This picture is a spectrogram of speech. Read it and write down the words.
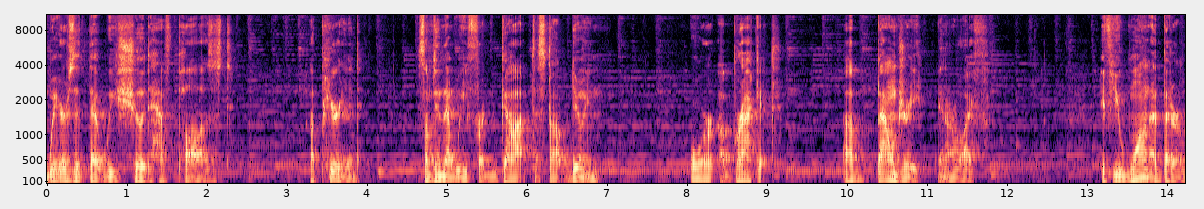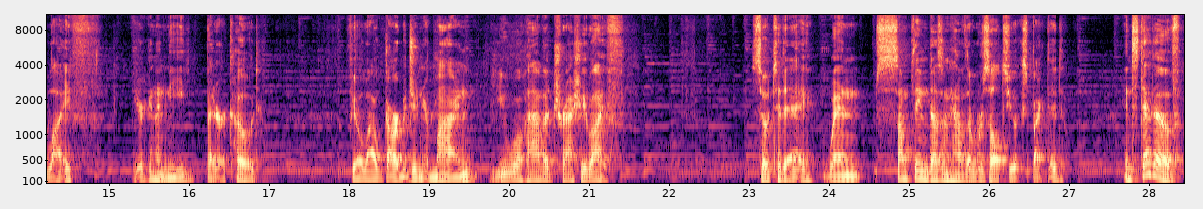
Where's it that we should have paused? A period something that we forgot to stop doing, or a bracket, a boundary in our life. If you want a better life, you're going to need better code. If you allow garbage in your mind, you will have a trashy life. So today, when something doesn't have the results you expected, instead of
